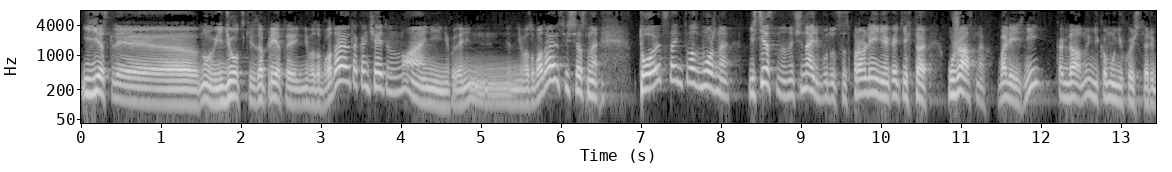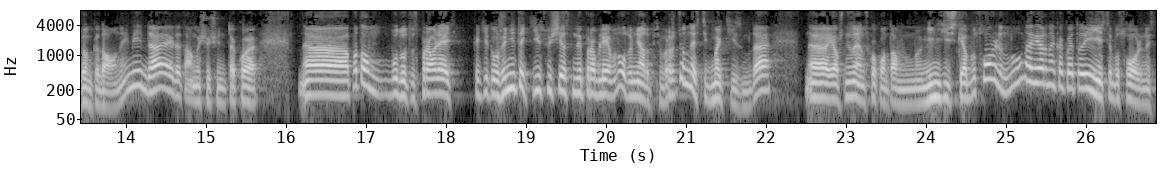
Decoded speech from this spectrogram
и если э, ну, идиотские запреты не возобладают окончательно, ну а они никуда не, не возобладают, естественно, то это станет возможно. Естественно, начинать будут с исправления каких-то ужасных болезней, когда ну, никому не хочется ребенка Дауна иметь, да, или там еще что-нибудь такое. Э, потом будут исправлять какие-то уже не такие существенные проблемы. Ну, вот у меня, допустим, врожденный астигматизм, да, э, я уж не знаю, насколько он там генетически обусловлен, ну, наверное, какая-то и есть обусловленность.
